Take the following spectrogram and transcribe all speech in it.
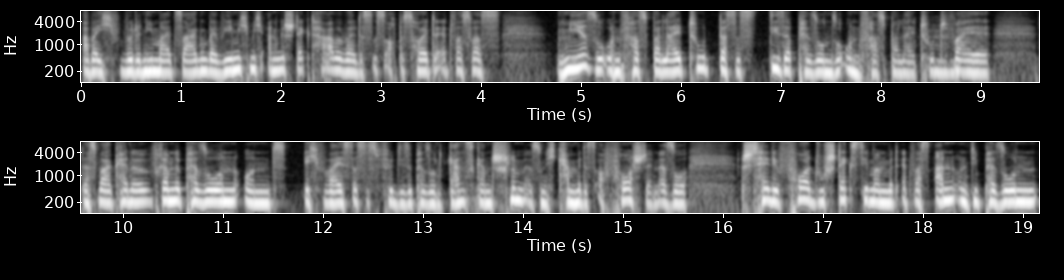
aber ich würde niemals sagen, bei wem ich mich angesteckt habe, weil das ist auch bis heute etwas, was mir so unfassbar leid tut, dass es dieser Person so unfassbar leid tut, mhm. weil das war keine fremde Person und ich weiß, dass es für diese Person ganz, ganz schlimm ist und ich kann mir das auch vorstellen. Also stell dir vor, du steckst jemanden mit etwas an und die Person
